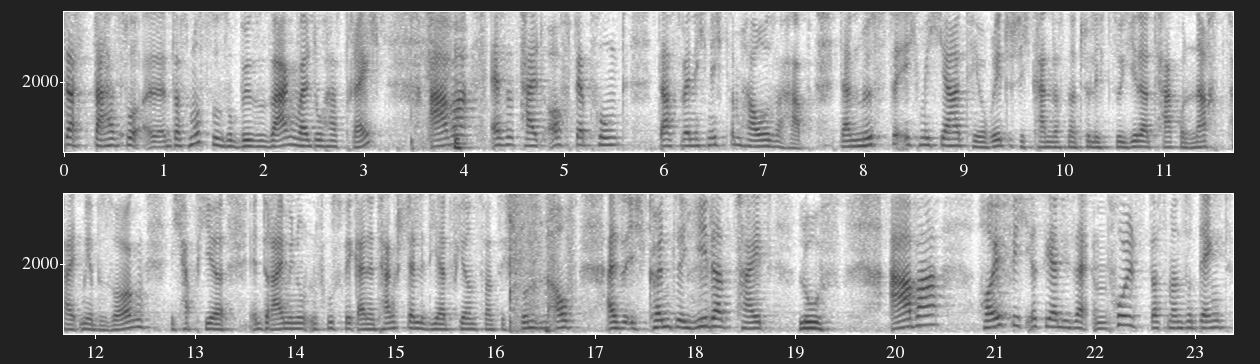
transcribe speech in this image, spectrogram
Das, da hast du, äh, das musst du so böse sagen, weil du hast recht. Aber es ist halt oft der Punkt, dass wenn ich nichts im Hause habe, dann müsste ich mich ja theoretisch, ich kann das natürlich zu jeder Tag- und Nachtzeit mir besorgen. Ich habe hier in drei Minuten Fußweg eine Tankstelle, die hat 24 Stunden auf. Also ich könnte jederzeit los. Aber häufig ist ja dieser Impuls, dass man so denkt,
